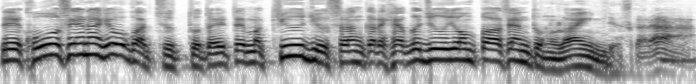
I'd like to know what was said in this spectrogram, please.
で、公正な評価っつうと大体まあ93から114%のラインですから、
